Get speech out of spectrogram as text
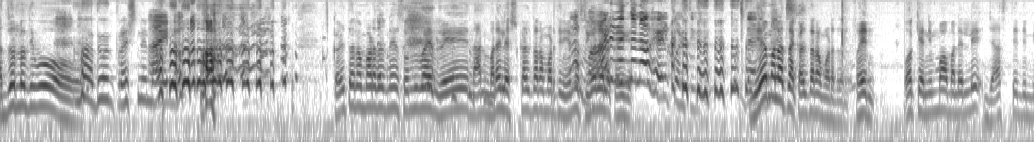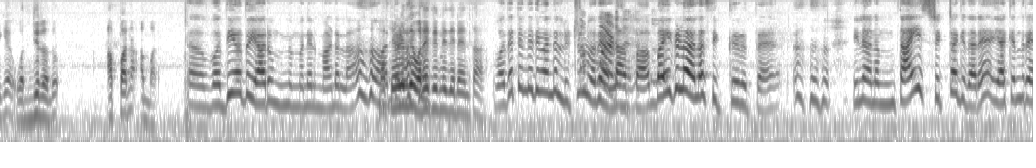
ಅದರಲ್ಲೂ ನೀವು ಅದು ಒಂದು ಪ್ರಶ್ನೆ ಕಳ್ತನ ಮಾಡೋದನ್ನೇ ಸುಮ್ಮನೆ ನಾನು ಮನೇಲಿ ಎಷ್ಟು ಕಳ್ತನ ಮಾಡ್ತೀನಿ? ಏನೋ ಸಿಗೋದಿಲ್ಲ ಕೈಗೆ. ಏಮಲ್ಲ ಕಳ್ತನ ಮಾಡಿದ್ರೆ. ಫೈನ್. ಓಕೆ ನಿಮ್ಮ ಮನೆಯಲ್ಲಿ ಜಾಸ್ತಿ ನಿಮಗೆ ಒದ್ದಿರೋದು ಅಪ್ಪನ ಅಮ್ಮನ. ಒದಿಯೋದು ಯಾರು ನಮ್ಮ ಮನೇಲಿ ಮಾಡಲ್ಲ. ಮತ್ತೆ ಒದೆ ತಿಂದಿದ್ದೀನಿ ಅಂತ? ಒದೆ ತಿಂದಿದೀವಿ ಅಂದ್ರೆ ಲಿಟ್ರಲ್ ಒದೆ ಅಲ್ಲ ಅಪ್ಪ. ಬೈಗಳು ಎಲ್ಲ ಸಿಕ್ಕಿರುತ್ತೆ. ಇಲ್ಲ ನಮ್ಮ ತಾಯಿ ಸ್ಟ್ರಿಕ್ಟ್ ಆಗಿದ್ದಾರೆ. ಯಾಕೆಂದ್ರೆ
